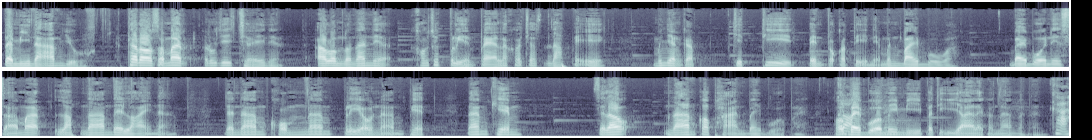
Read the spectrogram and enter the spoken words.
แต่มีน้ำอยู่ ถ้าเราสามารถรู้เฉยๆเนี่ย อารมณ์เหล่านั้นเนี่ยเขาจะเปลี่ยนแปลงแล้วก็จะดับไปเองมือนอย่างกับ จิตที่เป็นปกติเนี่ยเหมันใบบัว ใบบัวเนี่ยสามารถรับน้ำได้หลายน้ำจะน้ำขมน้ำเปรี้ยวน้ำเผ็ด น้ำเค็ม เสร็จแล้วน้ำก็ผ่านใบบัวไป เพราะก็ใบบัวไม่มีปฏิกิริยาอะไรกับน้ำเหล่านั้นค่ะ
